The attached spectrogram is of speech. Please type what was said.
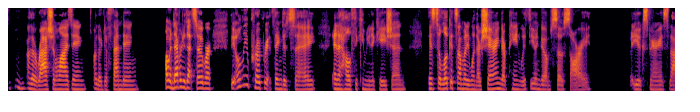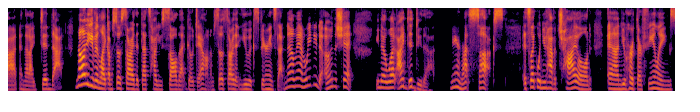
or they're rationalizing, or they're defending. I would never do that sober. The only appropriate thing to say in a healthy communication is to look at somebody when they're sharing their pain with you and go, I'm so sorry you experienced that and that I did that. Not even like, I'm so sorry that that's how you saw that go down. I'm so sorry that you experienced that. No, man, we need to own the shit. You know what? I did do mm-hmm. that. Man, that sucks. It's like when you have a child and you hurt their feelings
